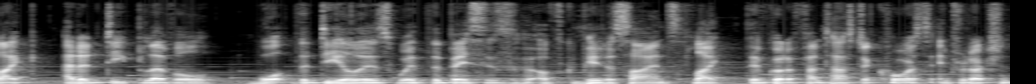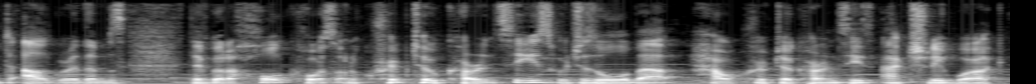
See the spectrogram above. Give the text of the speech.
like at a deep level, what the deal is with the basics of computer science. Like They've got a fantastic course, Introduction to Algorithms. They've got a whole course on cryptocurrencies, which is all about how cryptocurrencies actually work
